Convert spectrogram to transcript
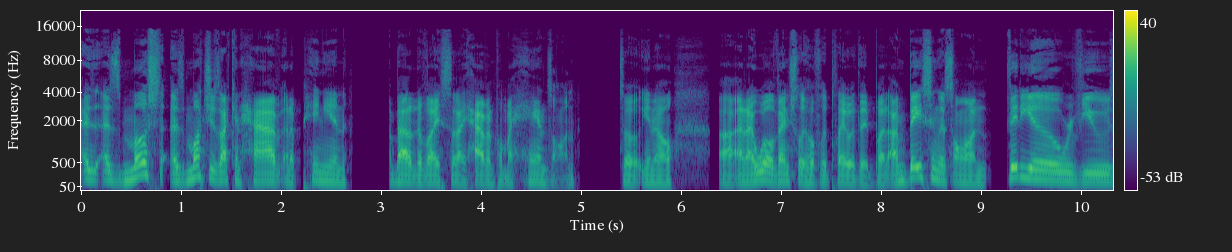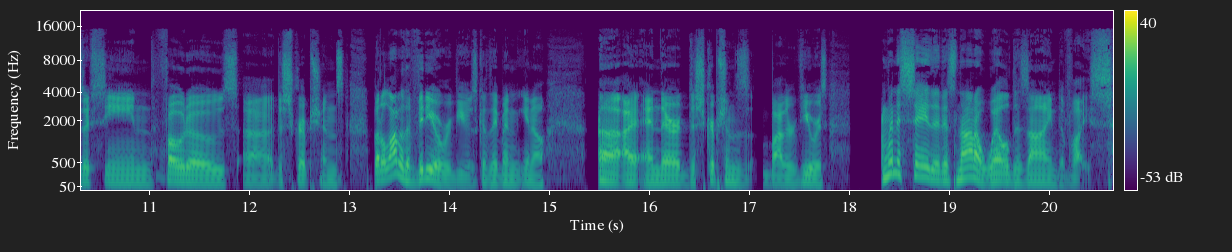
as, as most as much as i can have an opinion about a device that i haven't put my hands on so you know uh, and i will eventually hopefully play with it but i'm basing this on video reviews i've seen photos uh, descriptions but a lot of the video reviews because they've been you know uh, I, and their descriptions by the reviewers I'm going to say that it's not a well designed device,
